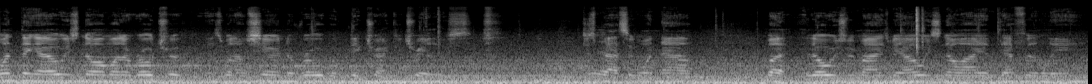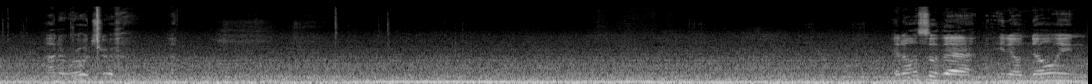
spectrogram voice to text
one thing I always know I'm on a road trip is when I'm sharing the road with big tractor trailers. Just Yeah. passing one now. But it always reminds me, I always know I am definitely on a road trip. and also that, you know, knowing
